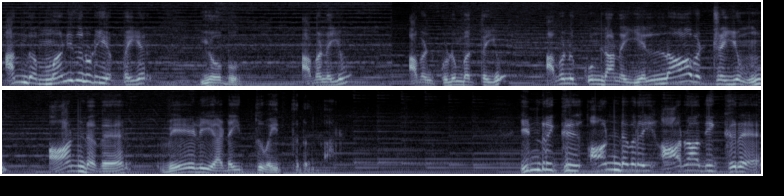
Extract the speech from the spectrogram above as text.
அந்த மனிதனுடைய பெயர் யோபு. அவனையும் அவன் குடும்பத்தையும் அவனுக்குண்டான எல்லாவற்றையும் ஆண்டவர் வேலி அடைத்து வைத்திருந்தார். இன்றைக்கு ஆண்டவரை ஆராதிக்கிற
